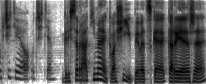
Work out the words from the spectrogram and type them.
určitě jo, určitě. Když se vrátíme k vaší pěvecké kariéře,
